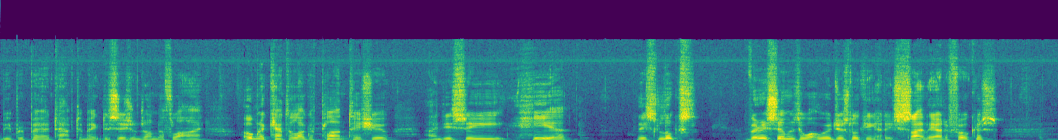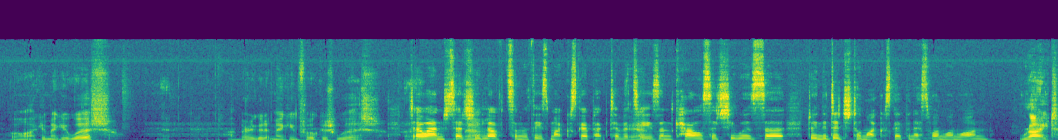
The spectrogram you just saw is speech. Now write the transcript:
be prepared to have to make decisions on the fly. Open a catalogue of plant tissue, and you see here, this looks very similar to what we were just looking at. It's slightly out of focus. Oh, I can make it worse. I'm very good at making focus worse. Joanne said she loved some of these microscope activities, and Carol said she was uh, doing the digital microscope in S111. Right.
